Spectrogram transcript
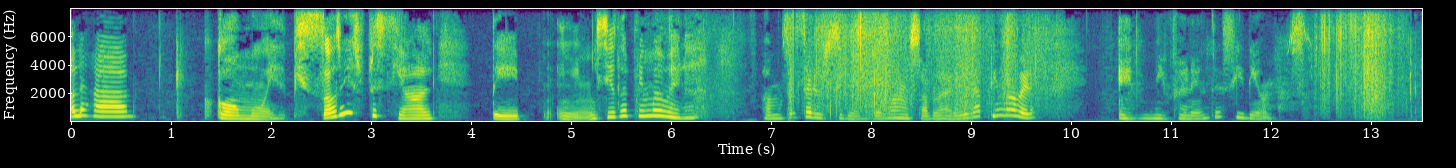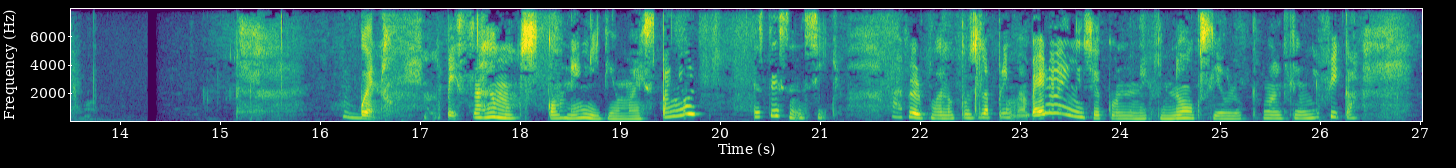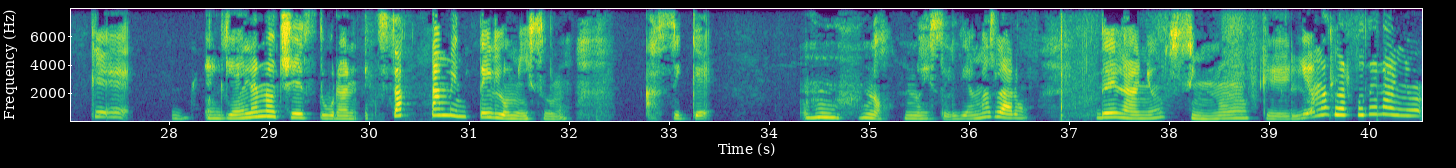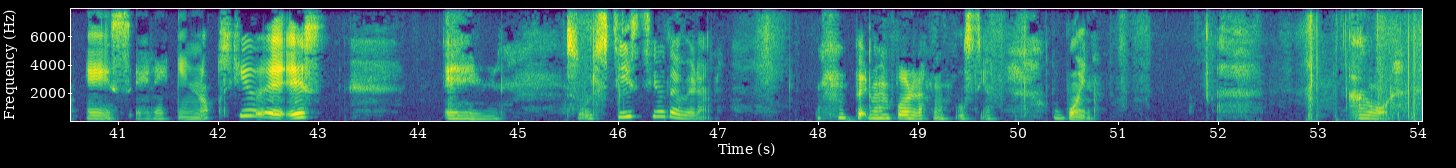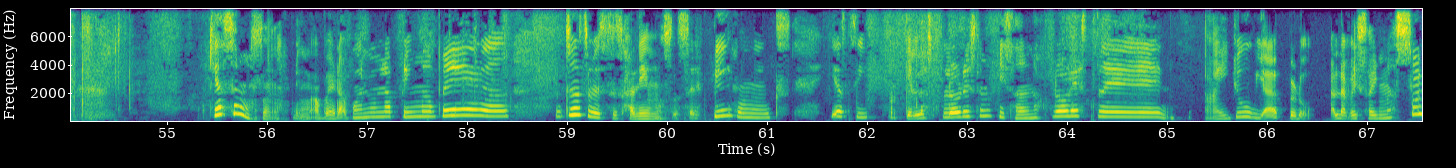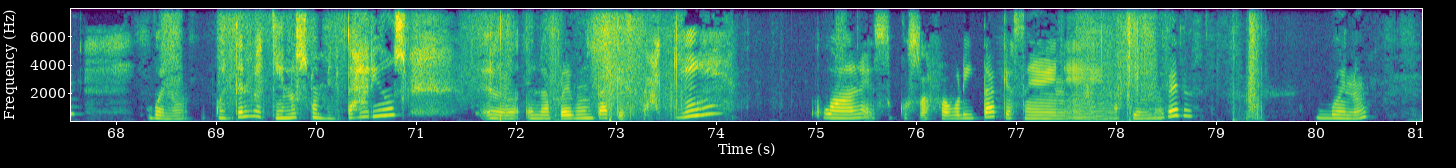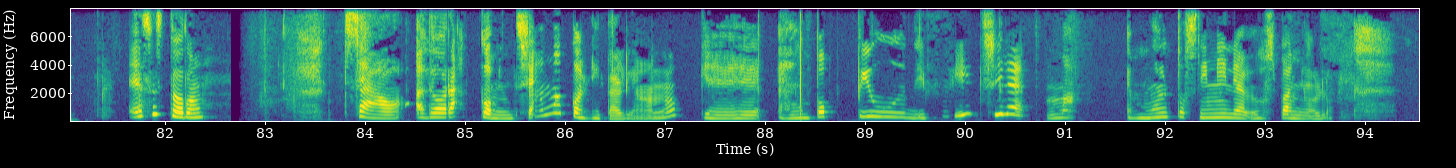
Hola, como episodio especial de inicio de primavera, vamos a hacer lo siguiente, vamos a hablar de la primavera en diferentes idiomas. Bueno, empezamos con el idioma español. Este es sencillo. A ver, bueno, pues la primavera inicia con un equinoccio, lo cual significa que el día y la noche duran exactamente lo mismo. Así que mm, no, no es el día más largo del año, sino que el día más largo del año es el equinoccio, e, es el solsticio de verano. Perdón por la confusión. Bueno, ahora ¿Qué hacemos en la primavera? Bueno, en la primavera muchas veces salimos a hacer picnics y así, porque las flores empiezan a florecer, hay lluvia, pero a la vez hay más sol. Bueno, cuéntenme aquí en los comentarios, eh, en la pregunta que está aquí, cuál es su cosa favorita que hacen en la primavera. Bueno, eso es todo. Ciao, allora cominciamo con l'italiano che è un po' più difficile ma è molto simile allo spagnolo.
